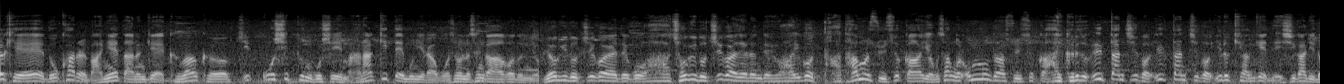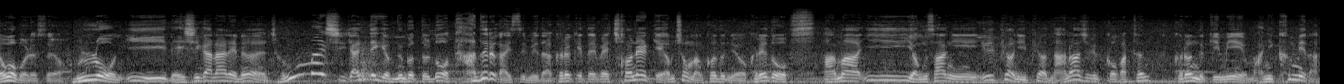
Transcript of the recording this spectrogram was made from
이렇게 녹화를 많이 했다는 게 그만큼 찍고 싶은 곳이 많았기 때문이라고 저는 생각하거든요. 여기도 찍어야 되고, 아, 저기도 찍어야 되는데, 와, 이거 다 담을 수 있을까? 영상을 업로드 할 수 있을까? 아, 그래도 일단 찍어, 일단 찍어. 이렇게 한 게 4시간이 넘어버렸어요. 물론 이 4시간 안에는 정말 시잘데기 없는 것들도 다 들어가 있습니다. 그렇기 때문에 쳐낼 게 엄청 많거든요. 그래도 아마 이 영상이 1편, 2편 나눠질 것 같은 그런 느낌이 많이 큽니다.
